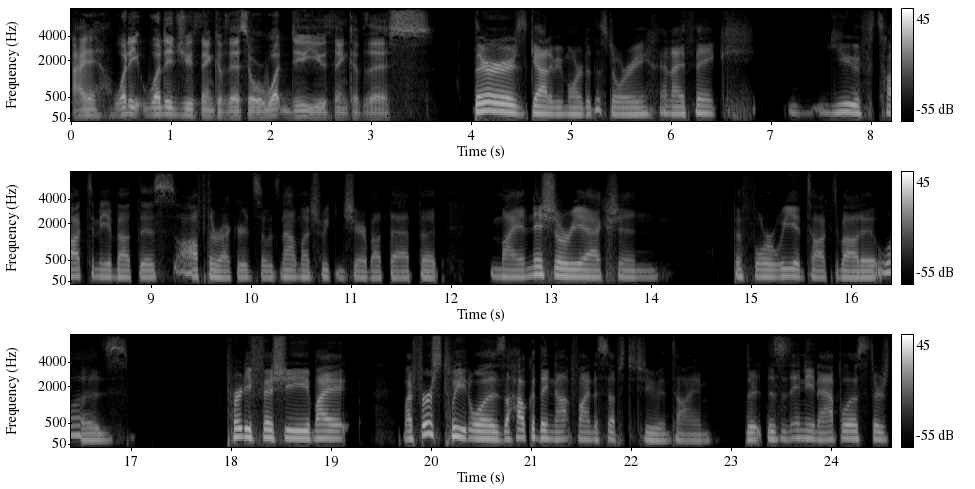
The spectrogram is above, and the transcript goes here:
I what do you, what did you think of this, or what do you think of this? There's got to be more to the story, and I think you've talked to me about this off the record, so it's not much we can share about that. But my initial reaction before we had talked about it was pretty fishy. My my first tweet was, "How could they not find a substitute in time?" This is Indianapolis. There's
